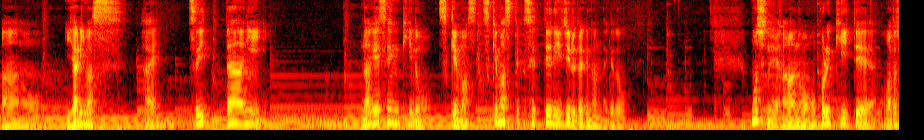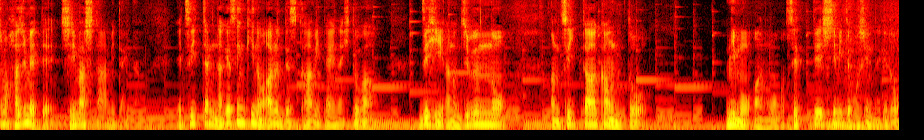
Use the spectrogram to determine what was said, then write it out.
あの、やります。はい。Twitter に投げ銭機能つけます。つけますっていうか、設定でいじるだけなんだけど、もしね、あの、これ聞いて、私も初めて知りました、みたいな。え、Twitter に投げ銭機能あるんですか？みたいな人は、ぜひ、あの、自分の、あの、Twitter アカウントにも、あの、設定してみてほしいんだけど、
